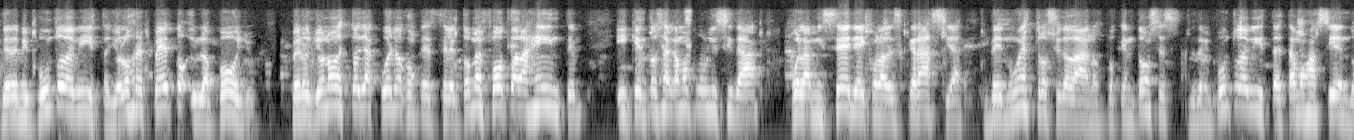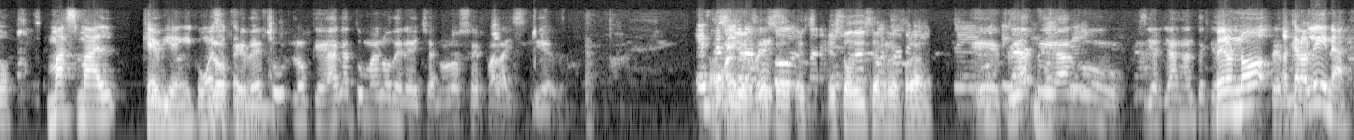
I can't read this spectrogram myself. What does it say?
desde mi punto de vista, yo lo respeto y lo apoyo, pero yo no estoy de acuerdo con que se le tome foto a la gente y que entonces hagamos publicidad con la miseria y con la desgracia de nuestros ciudadanos, porque entonces, desde mi punto de vista, estamos haciendo más mal que bien. Y con lo eso que lo que haga tu mano derecha no lo sepa la izquierda. eso, dice el refrán. Eh, fíjate algo, antes que Pero no, Carolina,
